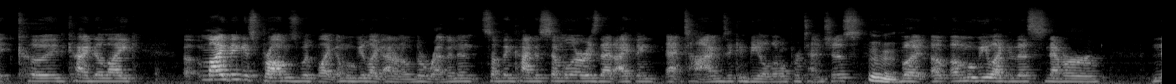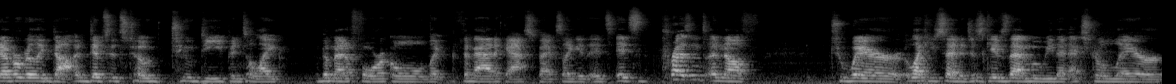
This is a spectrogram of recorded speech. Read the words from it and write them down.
it could kind of like. uh, My biggest problems with like a movie like I don't know The Revenant, something kind of similar, is that I think at times it can be a little pretentious. But a, a movie like this never, never really do- dips its toe too deep into like the metaphorical, like thematic aspects. Like it, it's it's present enough to where, like you said, it just gives that movie that extra layer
